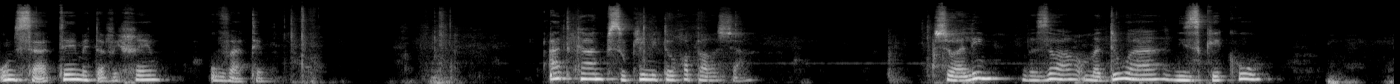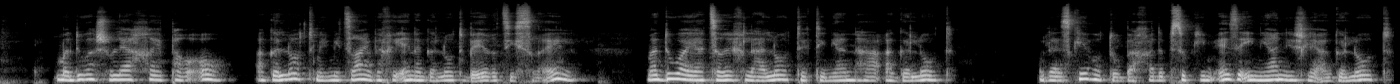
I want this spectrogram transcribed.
ונשאתם את אביכם ובאתם. עד כאן פסוקים מתוך הפרשה. שואלים בזוהר מדוע נזקקו מדוע שולח אה, פרעה עגלות ממצרים וכי אין עגלות בארץ ישראל? מדוע היה צריך להעלות את עניין העגלות ולהזכיר אותו באחד הפסוקים איזה עניין יש לעגלות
